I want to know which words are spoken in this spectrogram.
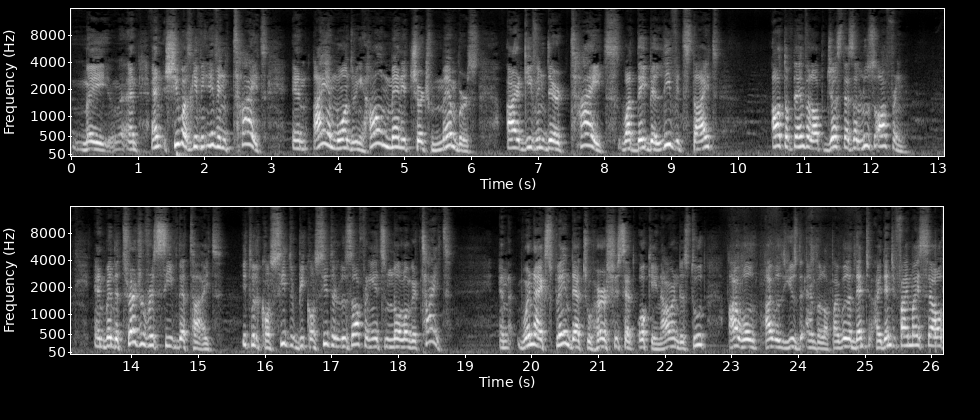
may and and she was giving even tithes. And I am wondering how many church members are giving their tithes, what they believe it's tithe, out of the envelope just as a loose offering. And when the treasurer receives the tithe, it will consider be considered loose offering. It's no longer tithe. And when I explained that to her, she said, "Okay, now I understood. I will I will use the envelope. I will ident- identify myself,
